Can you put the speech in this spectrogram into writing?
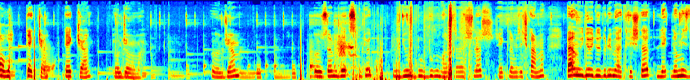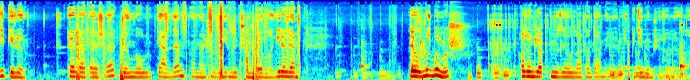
Allah tek can. Tek can. Öleceğim ama. Öleceğim. Ölsem de sıkıntı yok. Videoyu durdururum arkadaşlar. Reklamı çıkarmam. Ben videoyu durdurayım arkadaşlar. Reklamı izleyip geliyorum. Evet arkadaşlar canı doldurup geldim. Hemen şöyle 23. level'a girelim. Level'ımız buymuş. Az önce yaptığımız level'lardan devam ediyoruz. Bitirmemişiz o level'ı.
